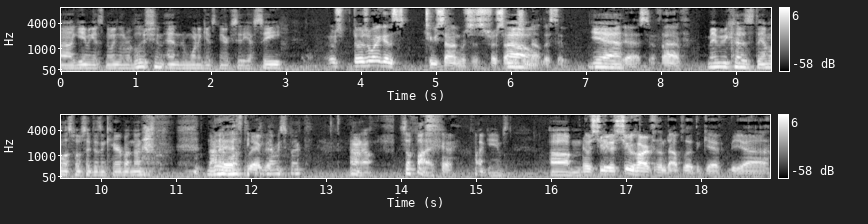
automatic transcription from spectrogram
uh, a game against New England Revolution, and one against New York City FC. There was, there was one against Tucson, which is for some reason Oh. not listed. Yeah, Yeah, so five. Maybe because the MLS website doesn't care about non non MLS teams in that respect. I don't know. So five, Yeah. five games. Um, It was too it was too hard for them to upload the GIF, the uh,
